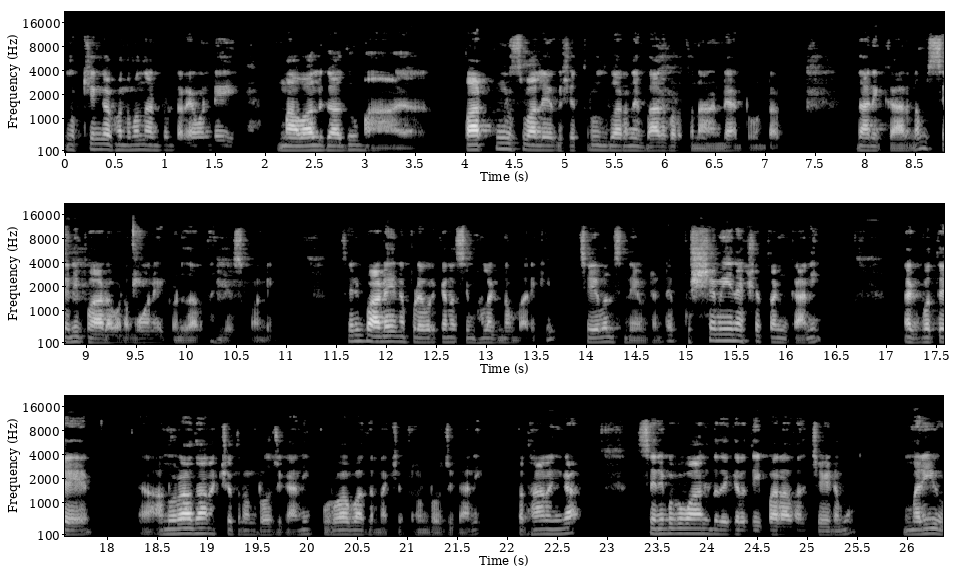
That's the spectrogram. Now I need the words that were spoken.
ముఖ్యంగా కొంతమంది అంటుంటారు ఏమండి మా వాళ్ళు కాదు మా పార్ట్నర్స్ వాళ్ళ యొక్క శత్రువుల ద్వారానే బాధపడుతున్నానండి అంటూ ఉంటారు. దానికి కారణం శని పాడవడము అనేటువంటిది అర్థం చేసుకోండి. శని పాడైనప్పుడు ఎవరికైనా సింహలగ్నం వారికి చేయవలసింది ఏమిటంటే పుష్యమీ నక్షత్రం కానీ లేకపోతే అనురాధ నక్షత్రం రోజు కానీ పూర్వాభాద్ర నక్షత్రం రోజు కానీ ప్రధానంగా శని భగవానుడి దగ్గర దీపారాధన చేయడము మరియు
